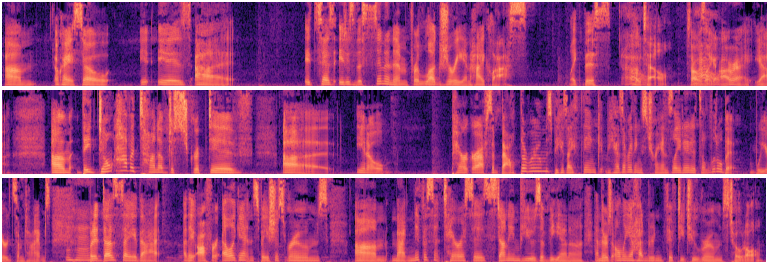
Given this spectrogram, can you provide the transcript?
um, okay. So it is, uh, it says it is the synonym for luxury and high class, like this Oh. hotel. So I was like, all right, yeah. Um, they don't have a ton of descriptive, uh, you know, paragraphs about the rooms because I think because everything's translated, it's a little bit weird sometimes. But it does say that they offer elegant and spacious rooms. Um, magnificent terraces, stunning views of Vienna, and there's only 152 rooms total.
